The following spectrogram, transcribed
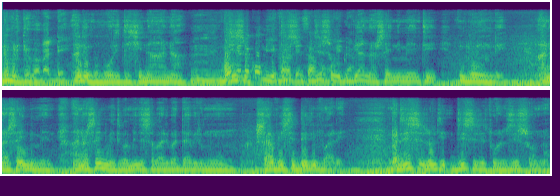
Ne bulijjo babadde. Anti nkubuulidde kinaana wadde nsanvu mwenda. be an assignment gundi. An assignment an assignment baminisita baali badde abiri mu omu. Service delivery. But this is, not, this is a transitional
